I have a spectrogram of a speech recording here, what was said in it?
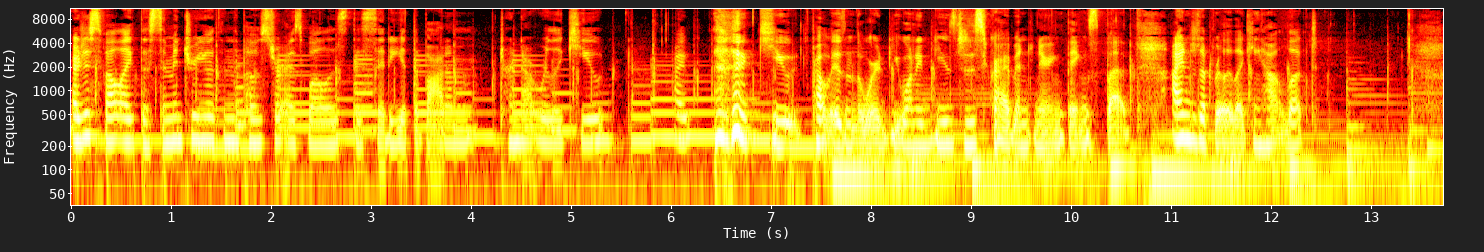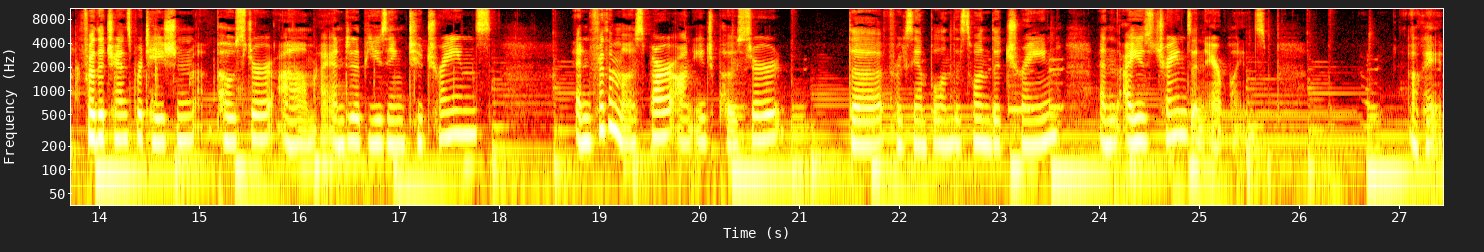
I just felt like the symmetry within the poster as well as the city at the bottom turned out really cute. I cute probably isn't the word you wanted to use to describe engineering things, but I ended up really liking how it looked. For the transportation poster, um, I ended up using two trains, and for the most part, on each poster, the for example in this one, the train, and I use trains and airplanes. Okay,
